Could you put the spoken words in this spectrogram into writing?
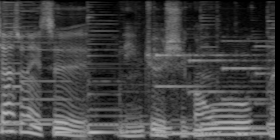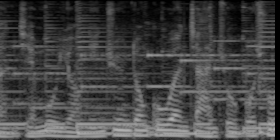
现在收听的是凝聚时光屋，本节目由凝聚运动顾问赞助播出。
